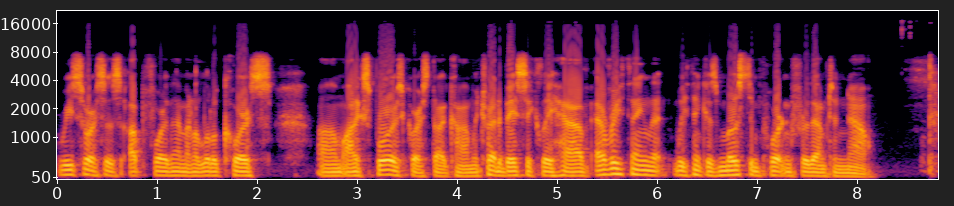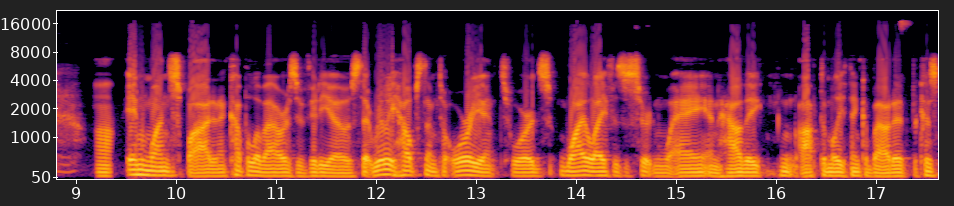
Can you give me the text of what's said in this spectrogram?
resources up for them and a little course um, on explorerscourse.com. We try to basically have everything that we think is most important for them to know uh, in one spot in a couple of hours of videos that really helps them to orient towards why life is a certain way and how they can optimally think about it. Because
